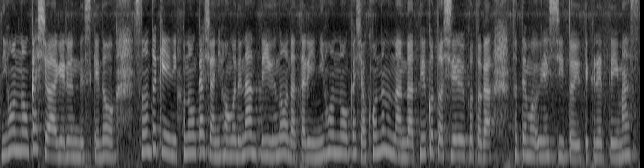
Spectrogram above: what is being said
日本のお菓子をあげるんですけどその時にこのお菓子は日本語で何て言うのだったり日本のお菓子はこんなのなんだっていうことを知れることがとても嬉しいと言ってくれています。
